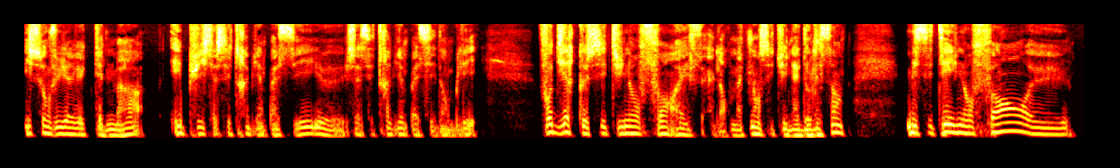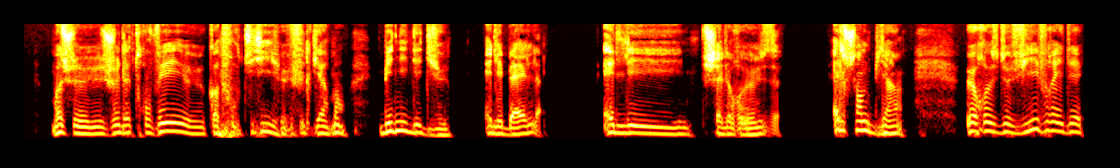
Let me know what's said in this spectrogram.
Ils sont venus avec Thelma. Et puis, ça s'est très bien passé. euh, ça s'est très bien passé d'emblée. Faut dire que c'est une enfant. Alors maintenant, c'est une adolescente. Mais c'était une enfant. euh, moi, je, je l'ai trouvée, euh, comme on dit euh, vulgairement, bénie des dieux. Elle est belle. Elle est chaleureuse. Elle chante bien. Heureuse de vivre et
